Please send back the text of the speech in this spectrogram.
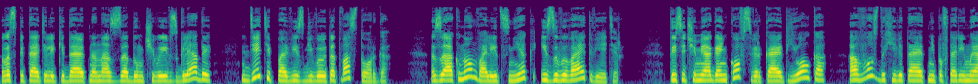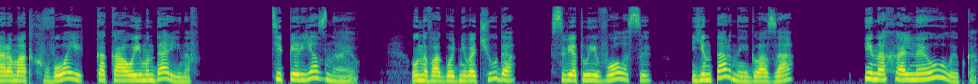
Воспитатели кидают на нас задумчивые взгляды, дети повизгивают от восторга. За окном валит снег и завывает ветер. Тысячами огоньков сверкает елка, а в воздухе витает неповторимый аромат хвои, какао и мандаринов. Теперь я знаю. У новогоднего чуда светлые волосы, янтарные глаза и нахальная улыбка.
